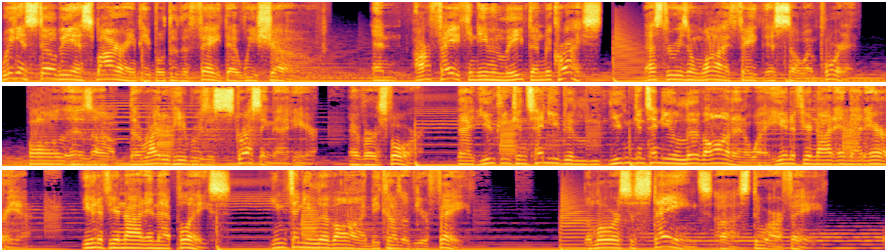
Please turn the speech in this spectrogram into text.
we can still be inspiring people through the faith that we showed. And our faith can even lead them to Christ. That's the reason why faith is so important. Paul is, um, the writer of Hebrews is stressing that here in verse 4 that you can continue to you can continue to live on in a way even if you're not in that area even if you're not in that place. You can continue to live on because of your faith. The lord sustains us through our faith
